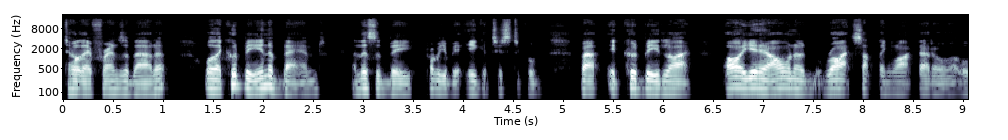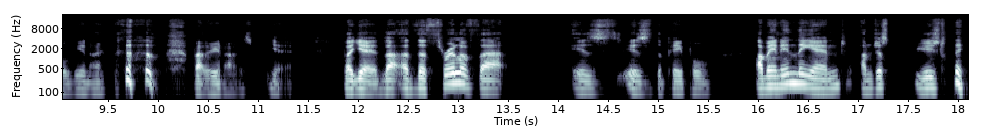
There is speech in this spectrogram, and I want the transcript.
tell their friends about it, or they could be in a band, and this would be probably a bit egotistical, but it could be like, oh yeah, I want to write something like that, or, or you know, but who knows? Yeah, but yeah, the uh, the thrill of that is is the people. I mean, in the end, I'm just usually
